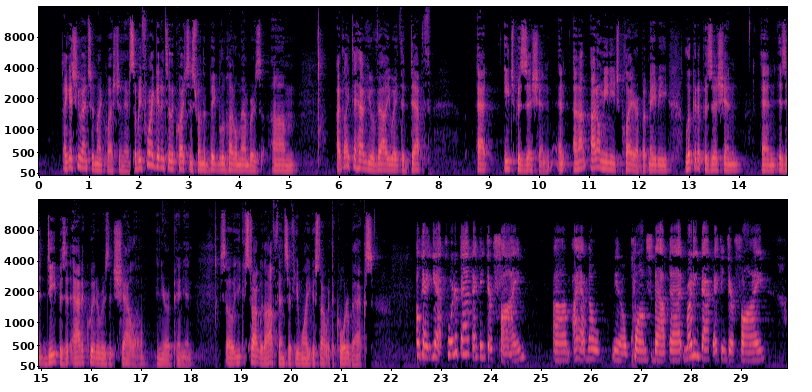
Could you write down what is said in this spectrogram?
I guess you answered my question there. So before I get into the questions from the Big Blue Huddle members, um, I'd like to have you evaluate the depth at each position, and and I, I, don't mean each player, but maybe look at a position and is it deep, is it adequate, or is it shallow in your opinion? So you can start with offense if you want. You can start with the quarterbacks. Okay, yeah, quarterback. I think they're fine. Um, I have no you know qualms about that. Running back, I think they're fine.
